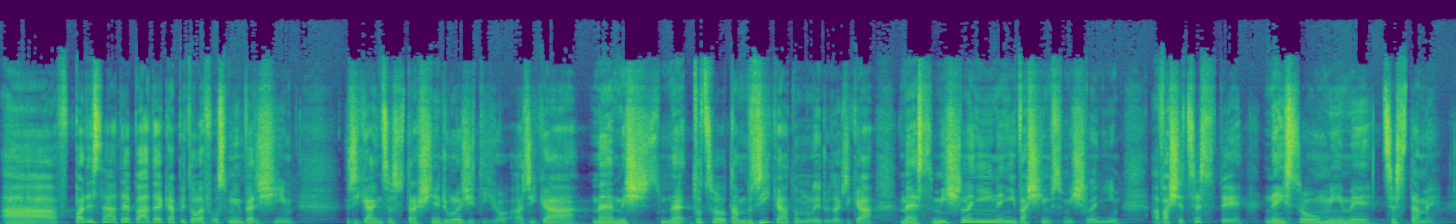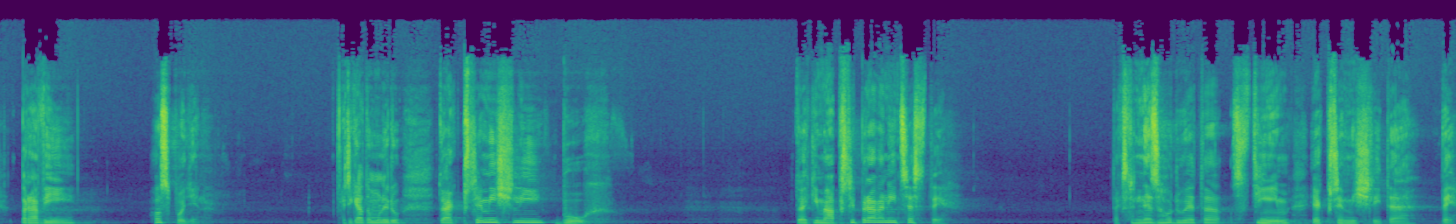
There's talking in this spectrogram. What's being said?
A v 55. kapitole, v 8. verším, říká něco strašně důležitého a říká, mé myš, mé, to, co tam říká tomu lidu, tak říká, mé smýšlení není vaším smýšlením a vaše cesty nejsou mými cestami. Pravý hospodin. Říká tomu lidu, to, jak přemýšlí Bůh, to, jaký má připravený cesty, tak se nezhodujete s tím, jak přemýšlíte vy.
